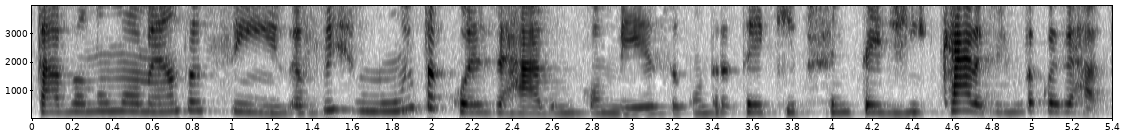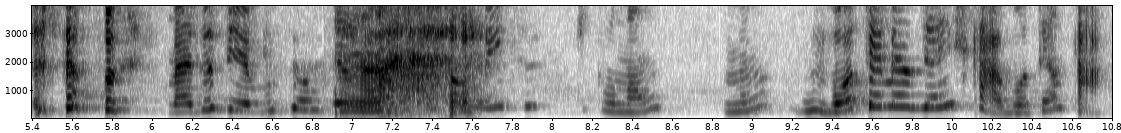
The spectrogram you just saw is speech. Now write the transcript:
tava num momento assim, eu fiz muita coisa errada no começo, eu contratei equipe sem ter dinheiro. Cara, eu fiz muita coisa errada. Mas assim, é porque eu, eu é. realmente, tipo, não, não vou ter medo de arriscar, vou tentar.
